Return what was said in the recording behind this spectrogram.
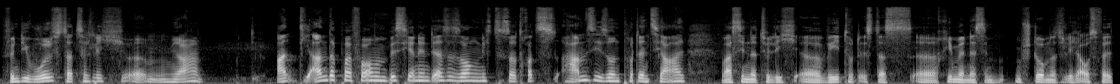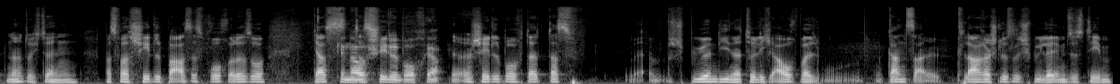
finde die Wolves tatsächlich, ähm, ja, die underperformen ein bisschen in der Saison. Nichtsdestotrotz haben sie so ein Potenzial. Was sie natürlich äh, wehtut, ist, dass äh, Jimenez im, im, Sturm natürlich ausfällt, ne? Durch den, was war es, Schädelbasisbruch oder so. Das, genau, das, Schädelbruch, ja. Äh, Schädelbruch, da, das spüren die natürlich auch, weil ganz klare Schlüsselspieler im System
